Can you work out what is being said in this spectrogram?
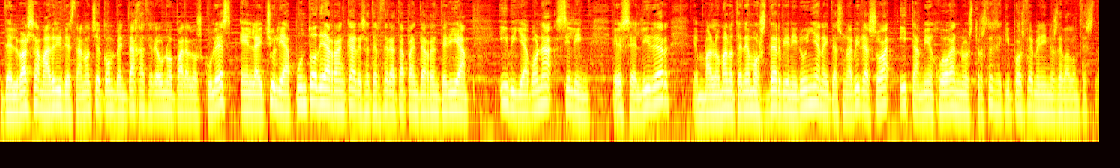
del Barça Madrid esta noche con ventaja 0-1 para los culés en la Ichulia, a punto de arrancar esa tercera etapa en Terrentería y Villabona. Siling es el líder. En balomano tenemos Derby en Iruña, Naitasuna Vidasoa y también juegan nuestros tres equipos femeninos de baloncesto.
